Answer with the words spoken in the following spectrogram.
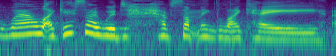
Well, I guess I would have something like a uh,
